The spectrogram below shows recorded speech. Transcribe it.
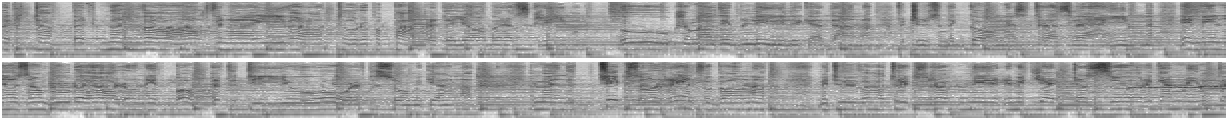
kämpade tappert men var allt för naiva. Tårar på pappret där jag börjat skriva. Ord som alltid blir likadana. För tusende gången så trasslar jag in mig i minnen som borde ha runnit bort efter tio år efter så mycket annat. Men det tycks som rent förbannat. Mitt huvud har tryckts rakt ner i mitt hjärta så det kan inte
